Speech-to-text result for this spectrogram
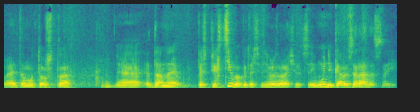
Поэтому то, что э, данная перспектива, которая с ним разворачивается, ему не кажется радостной.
